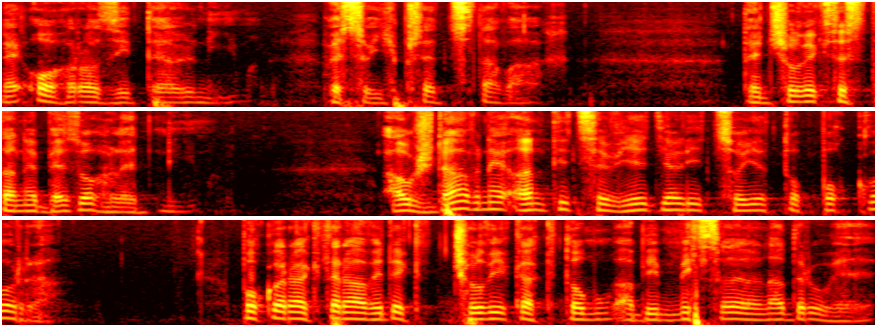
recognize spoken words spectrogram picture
neohrozitelným ve svých představách, ten člověk se stane bezohledným. A už dávné antice věděli, co je to pokora. Pokora, která vede člověka k tomu, aby myslel na druhé.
